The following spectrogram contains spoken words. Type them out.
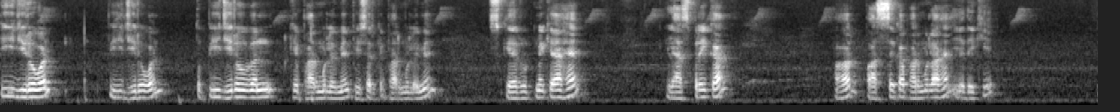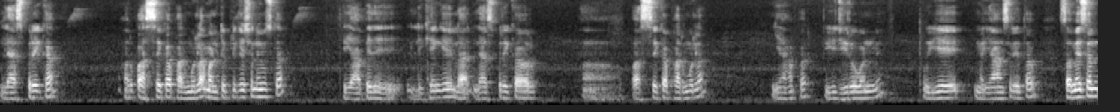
P zero one P zero one तो पी जीरो वन के फार्मूले में फिसर के फार्मूले में स्क्वायर रूट में क्या है लैसप्रे का और पास्से का फार्मूला है ये देखिए लैसप्रे का और पास्से का फार्मूला मल्टीप्लीकेशन है उसका तो यहाँ पे लिखेंगे लैसप्रे का और पास्से का फार्मूला यहाँ पर पी तो जीरो वन में तो ये मैं यहाँ से लेता हूँ summation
